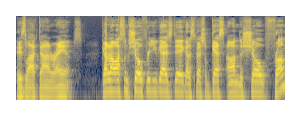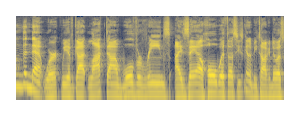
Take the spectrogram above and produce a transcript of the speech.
is Locked On Rams. Got an awesome show for you guys today. Got a special guest on the show from the network. We have got Locked On Wolverines Isaiah Hole with us. He's going to be talking to us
